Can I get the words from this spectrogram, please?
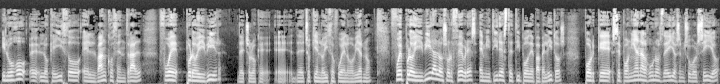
y luego eh, lo que hizo el Banco Central fue prohibir de hecho lo que eh, de hecho quien lo hizo fue el gobierno fue prohibir a los orfebres emitir este tipo de papelitos porque se ponían algunos de ellos en su bolsillo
